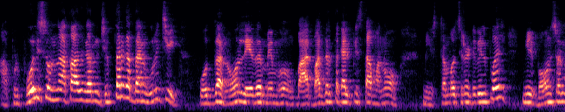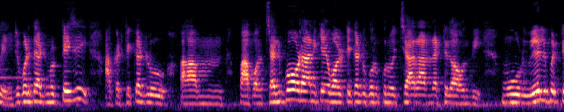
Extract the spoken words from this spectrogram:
అప్పుడు పోలీసు ఉన్నతాధికారులు చెప్తారు కదా దాని గురించి. వద్దనో లేదా మేము భద్రత కల్పిస్తామనో మీ ఇష్టం వచ్చినట్టు వెళ్ళిపోయి మీ బౌన్సర్లు ఎటు పడితే అటు నొట్టేసి అక్కడ టికెట్లు పాపం చనిపోవడానికే వాళ్ళు టికెట్లు కొనుక్కుని వచ్చారా అన్నట్టుగా ఉంది. మూడు వేలు పెట్టి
